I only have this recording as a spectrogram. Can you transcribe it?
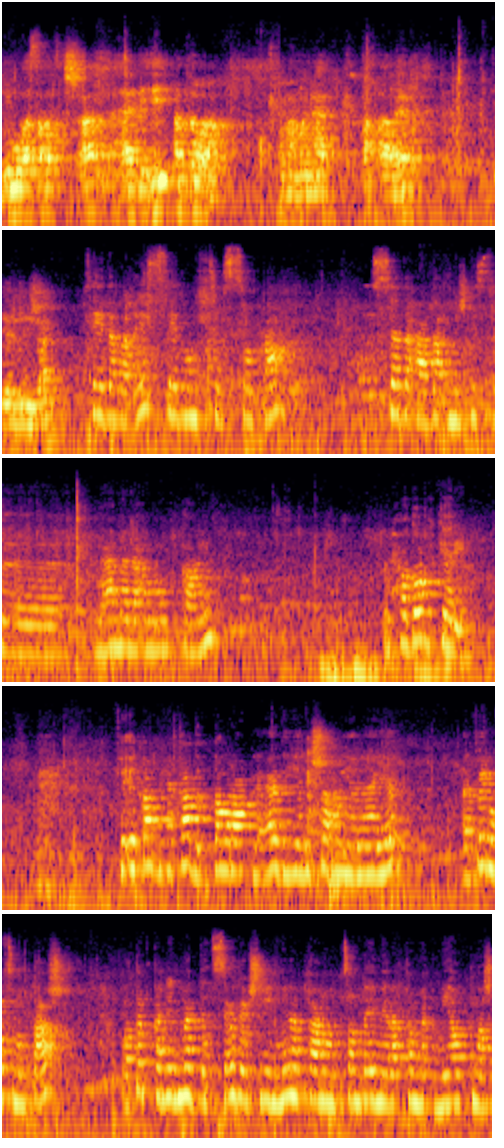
لمواصلة إشغال هذه الدورة. كما هناك تقارير ديال اللجان سيد الرئيس سيد ممثل السلطة السادة أعضاء مجلس آه، العملاء الموقرين الحضور الكريم. في إطار انعقاد الدورة العادية لشهر يناير 2018 وطبقا للمادة 29 من القانون التنظيمي رقم 112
